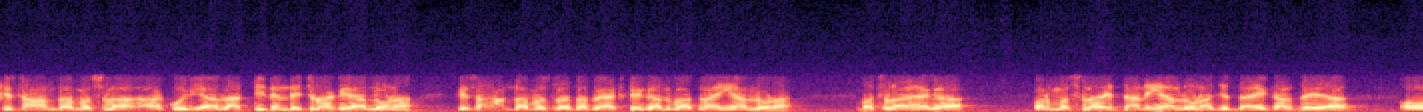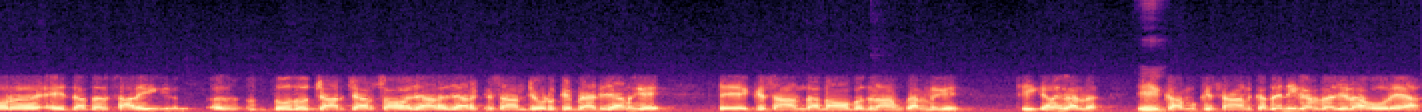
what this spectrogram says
ਕਿਸਾਨ ਦਾ ਮਸਲਾ ਕੋਈ ਆ ਲਾਠੀ ਡੰਡੇ ਚਲਾ ਕੇ ਹੱਲ ਹੋਣਾ। ਕਿਸਾਨ ਦਾ ਮਸਲਾ ਤਾਂ ਬੈਠ ਕੇ ਗੱਲਬਾਤ ਨਾਲ ਹੀ ਹੱਲ ਹੋਣਾ। ਮਸਲਾ ਹੈਗਾ ਪਰ ਮਸਲਾ ਇਦਾਂ ਨਹੀਂ ਹੱਲ ਹੋਣਾ ਜਿੱਦਾਂ ਇਹ ਕਰਦੇ ਆ। ਔਰ ਇਦਾਂ ਤਾਂ ਸਾਰੇ 2 2 4 400 ਹਜ਼ਾਰ ਹਜ਼ਾਰ ਕਿਸਾਨ ਜੋੜ ਕੇ ਬੈਠ ਜਾਣਗੇ। ਤੇ ਕਿਸਾਨ ਦਾ ਨਾਮ ਬਦਨਾਮ ਕਰਨਗੇ। ਠੀਕ ਹੈ ਨਾ ਗੱਲ? ਇਹ ਕੰਮ ਕਿਸਾਨ ਕਦੇ ਨਹੀਂ ਕਰਦਾ ਜਿਹੜਾ ਹੋ ਰਿਹਾ।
